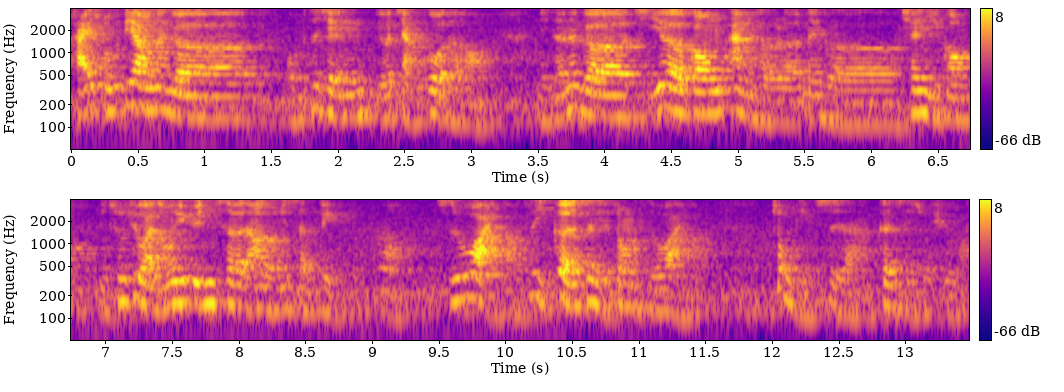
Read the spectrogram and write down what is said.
排除掉那个我们之前有讲过的哈，你的那个极恶宫暗合了那个迁移宫，你出去玩容易晕车，然后容易生病哦。之外哦，自己个人身体的状况之外哈，重点是啊，跟谁出去玩？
